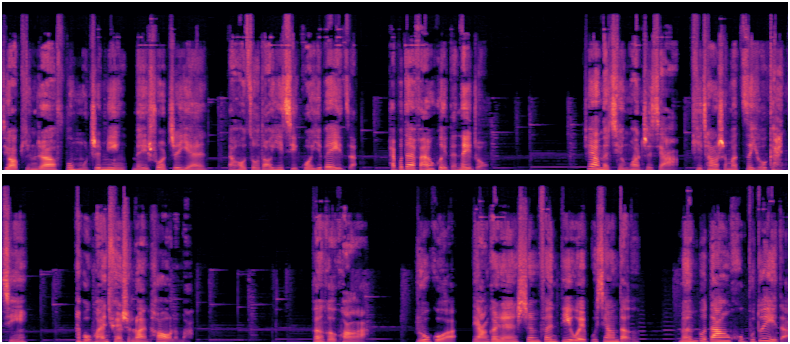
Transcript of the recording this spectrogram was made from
就要凭着父母之命、媒妁之言，然后走到一起过一辈子，还不带反悔的那种。这样的情况之下，提倡什么自由感情，那不完全是乱套了吗？更何况啊，如果两个人身份地位不相等，门不当户不对的，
